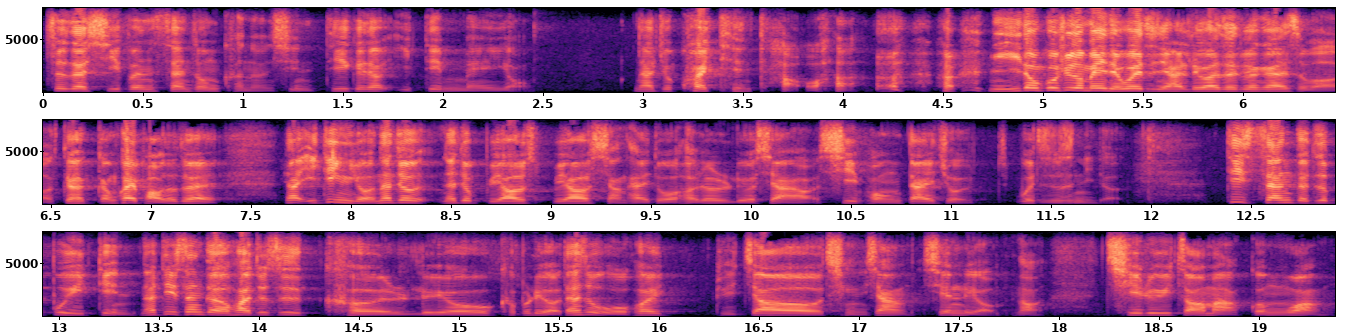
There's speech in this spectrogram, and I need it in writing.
这再细分三种可能性。第一个叫一定没有，那就快点逃啊！你移动过去都没你的位置，你还留在这边干什么？赶赶快跑，对不对？那一定有，那就那就不要不要想太多，好就留下来哦。戏棚待久，位置就是你的。第三个就不一定，那第三个的话就是可留可不留，但是我会比较倾向先留。那骑驴找马观望。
